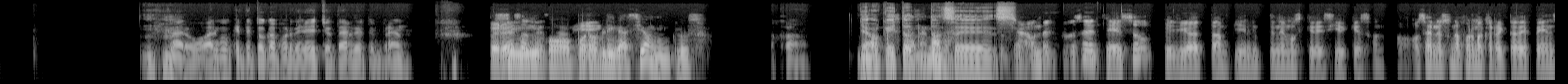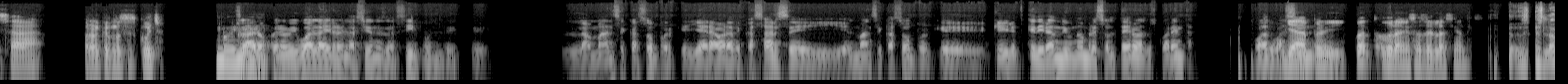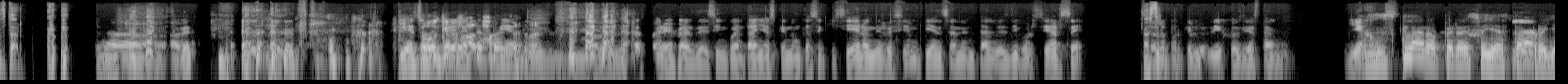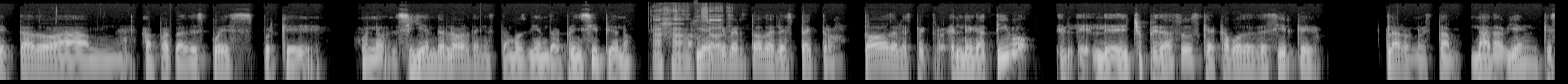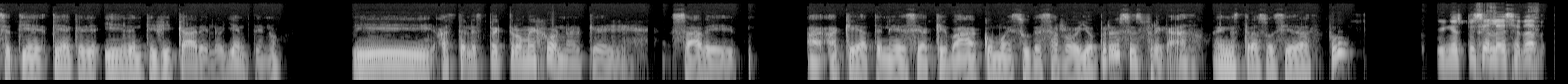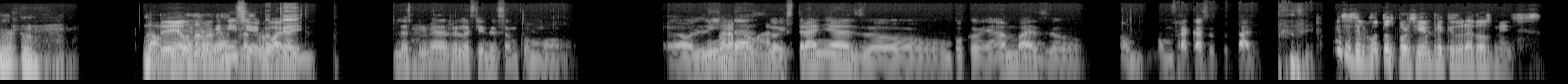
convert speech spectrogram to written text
Claro, o algo que te toca por derecho tarde o temprano. Pero eso Sí, no está o por obligación incluso. Ajá. Ya, No, ok, pues, to- para nada. O entonces, sea, una cosa es eso, pero también tenemos que decir que eso no, o sea, no es una forma correcta de pensar para el que nos escucha. Muy Claro, bien. pero igual hay relaciones así, pues, de que la man se casó porque ya era hora de casarse y el man se casó porque, ¿qué, qué dirán de un hombre soltero a los 40? O algo así. Ya, pero ¿y cuánto duran esas relaciones? es- Ah, a ver. y eso también, pues, no ves estas parejas de 50 años que nunca se quisieron y recién piensan en tal vez divorciarse Hasta- solo porque los hijos ya están viejos. Pues claro, pero eso ya está Claro. proyectado a, a para después, porque, bueno, siguiendo el orden, estamos viendo al principio, ¿no? Ajá. Y hay que ver todo el espectro, todo el espectro. El negativo, el- el- le he hecho pedazos que acabo de decir que, claro, no está nada bien, que se tiene, tiene que identificar el oyente, ¿no? Y hasta el espectro mejor, ¿no? El que sabe a, a qué atenerse, a qué va, cómo es su desarrollo, pero eso es fregado en nuestra sociedad. Uh, En especial a esa edad. mm, mm. No, pues a ya uno edad- inicio las- igual. Ok. Las primeras relaciones son como eh, o lindas, o extrañas, o un poco de ambas, o un fracaso total. Ese es el Juntos por Siempre que dura dos meses.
